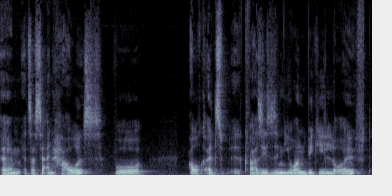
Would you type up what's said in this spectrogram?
ähm, jetzt hast du ein Haus, wo auch als äh, quasi Senioren-WG läuft.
